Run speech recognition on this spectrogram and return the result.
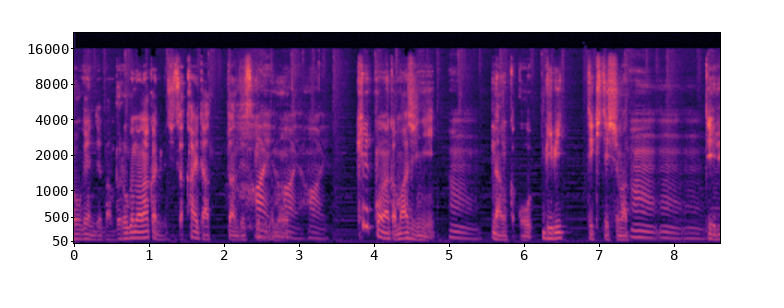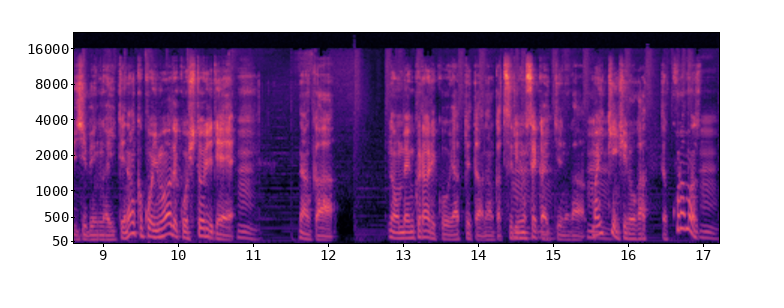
表現で、まあ、ブログの中にも実は書いてあったんですけれども、はいはいはい。結構なんかマジにうん。なんかこうビビってきてしまっている自分がいてなんかこう今までこう一人でうんなんかのんべんくらりこうやってたなんか釣りの世界っていうのが、うんまあ、一気に広がってこれはまあうん。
